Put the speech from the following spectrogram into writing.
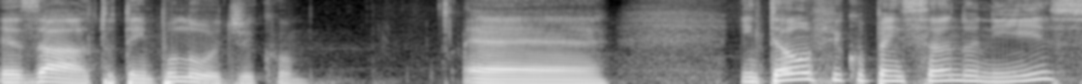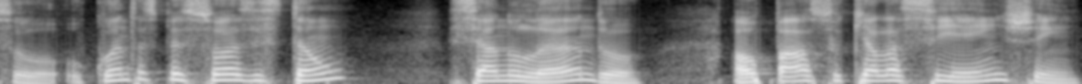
Exato, tempo lúdico. É, Então eu fico pensando nisso, o quanto as pessoas estão se anulando ao passo que elas se enchem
